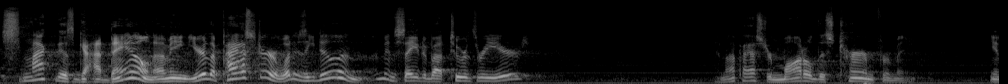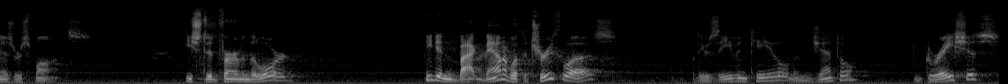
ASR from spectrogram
Smack this guy down. I mean, you're the pastor. What is he doing? I've been saved about two or three years. And my pastor modeled this term for me in his response. He stood firm in the Lord. He didn't back down of what the truth was, but he was even keeled and gentle, gracious,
